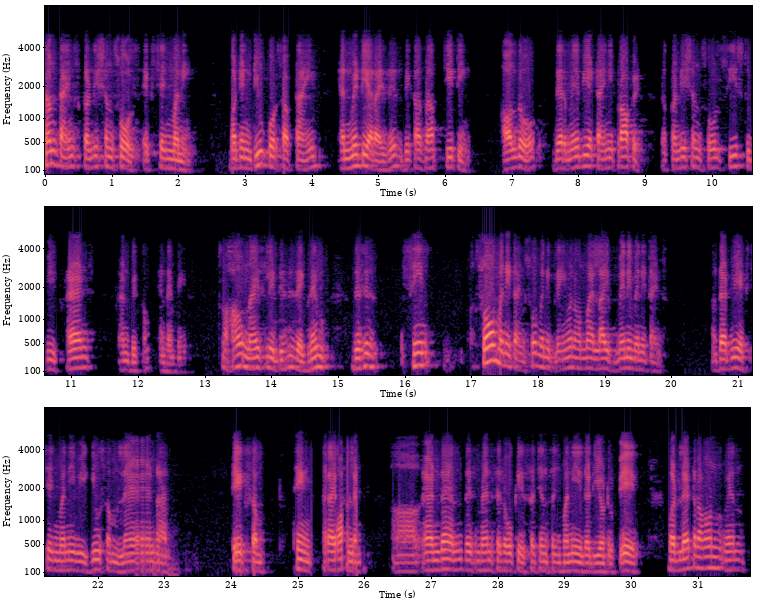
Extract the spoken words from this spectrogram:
Sometimes conditioned souls exchange money, but in due course of time, enmity arises because of cheating. Although there may be a tiny profit, the conditioned soul cease to be friends and become enemies. So how nicely this is exam this is seen so many times, so many places, even on my life, many, many times. That we exchange money, we give some land or take some thing, I want land. Uh, and then this man said, okay, such and such money that you have to pay. But later on, when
